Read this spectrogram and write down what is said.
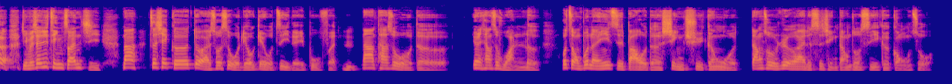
了，你们先去听专辑。那这些歌对我来说，是我留给我自己的一部分。嗯，那它是我的。有点像是玩乐，我总不能一直把我的兴趣跟我当初热爱的事情当做是一个工作。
